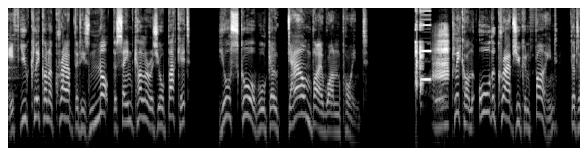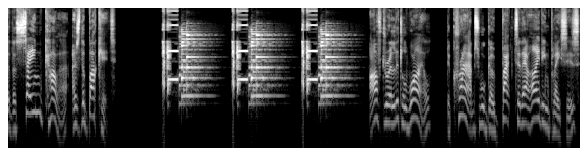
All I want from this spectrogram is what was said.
if you click on a crab that is not the same colour as your bucket, your score will go down by one point. Click on all the crabs you can find that are the same colour as the bucket. After a little while, the crabs will go back to their hiding places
